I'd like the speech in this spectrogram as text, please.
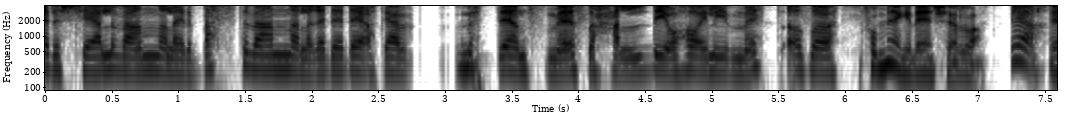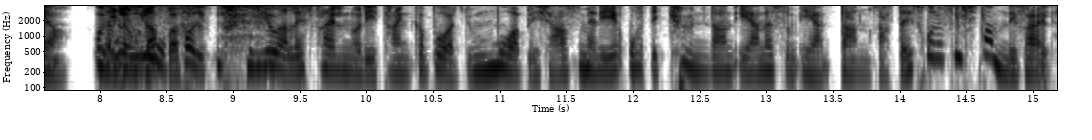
Er det sjelevenn, eller er det bestevenn, eller er det det at jeg møtte en som er så heldig å ha i livet mitt? Altså, For meg er det en sjelevenn. ja. Ja. Og jeg tror folk gjør litt feil når de tenker på at du må bli kjæreste med dem, og at det er kun den ene som er den rette. Jeg tror det er fullstendig feil.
